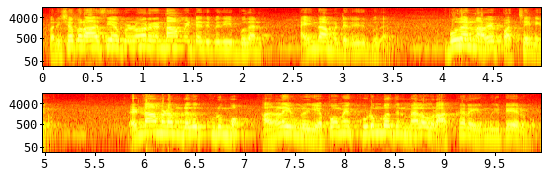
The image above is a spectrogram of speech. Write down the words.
இப்போ ரிஷபராசி அப்படின்னா ரெண்டாம் இடதிபதி புதன் ஐந்தாம் இடதிபதி புதன். புதன்னாவே பச்சை நிறம். ரெண்டாம் இடம்ன்றது குடும்பம். அதனால் இவங்களுக்கு எப்போவுமே குடும்பத்தின் மேலே ஒரு அக்கறை இருந்துக்கிட்டே இருக்கும்.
